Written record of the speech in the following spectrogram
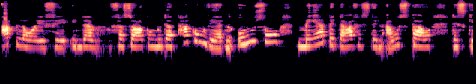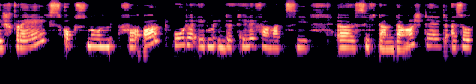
Abläufe in der Versorgung mit der Packung werden, umso mehr bedarf es den Ausbau des Gesprächs, ob es nun vor Ort oder eben in der Telepharmazie äh, sich dann darstellt. Also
